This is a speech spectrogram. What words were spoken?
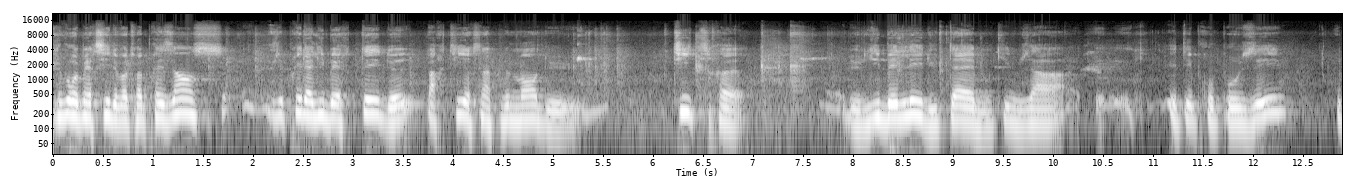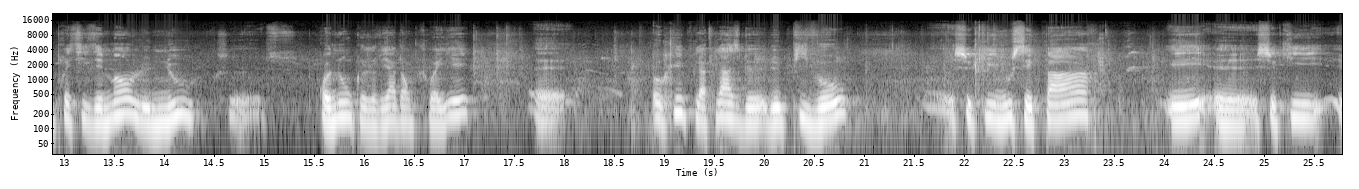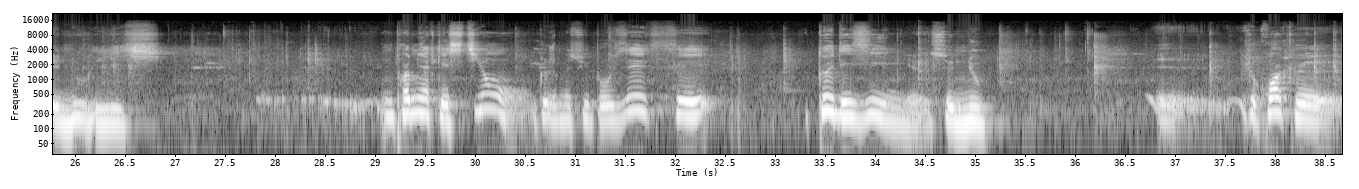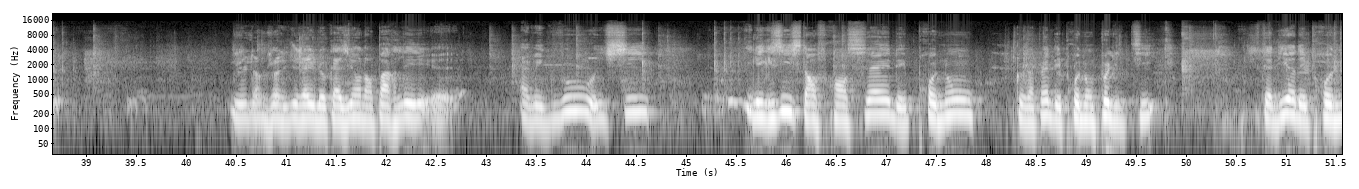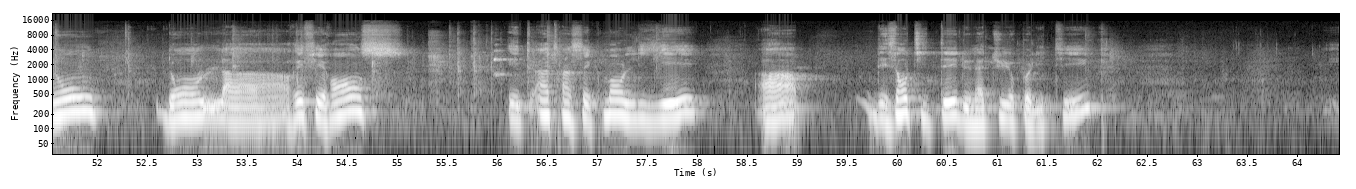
Je vous remercie de votre présence. J'ai pris la liberté de partir simplement du titre, du libellé du thème qui nous a été proposé, ou précisément le nous, ce pronom que je viens d'employer, euh, occupe la place de, pivot, euh, ce qui nous sépare et euh, ce qui nous lie une première question que je me suis posée, c'est que désigne ce nous? Euh, Je crois que, j'en ai déjà eu l'occasion d'en parler euh, avec vous ici, il existe en français des pronoms que j'appelle des pronoms politiques, c'est-à-dire des pronoms dont la référence est intrinsèquement liée à des entités de nature politique.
